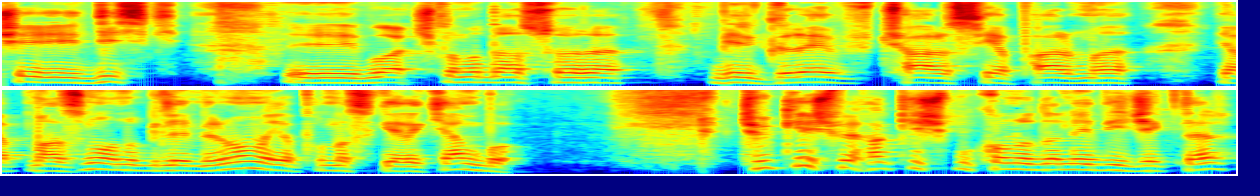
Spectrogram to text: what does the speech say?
şey disk e, bu açıklamadan sonra bir grev çağrısı yapar mı yapmaz mı onu bilemiyorum ama yapılması gereken bu. Türk İş ve Hak İş bu konuda ne diyecekler?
